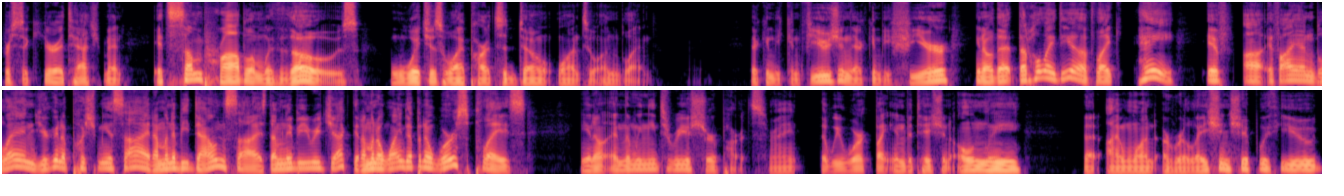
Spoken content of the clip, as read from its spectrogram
for secure attachment it's some problem with those, which is why parts don't want to unblend. There can be confusion, there can be fear. You know, that, that whole idea of like, hey, if uh, if I unblend, you're going to push me aside. I'm going to be downsized. I'm going to be rejected. I'm going to wind up in a worse place. You know, and then we need to reassure parts, right? That we work by invitation only, that I want a relationship with you,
